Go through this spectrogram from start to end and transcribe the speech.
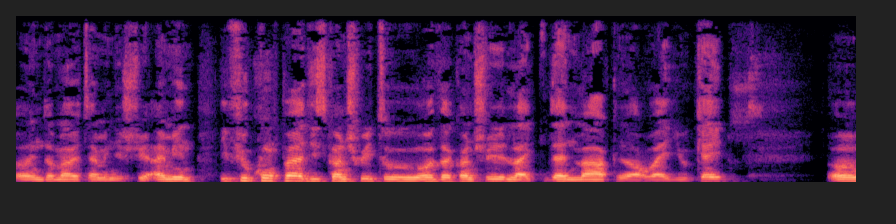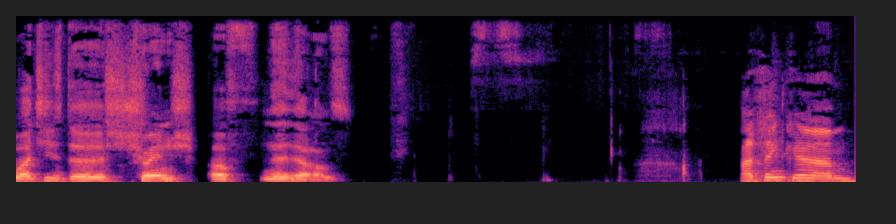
uh, in the maritime industry? I mean, if you compare this country to other countries like Denmark, Norway, UK, uh, what is the strange of Netherlands? I think um,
